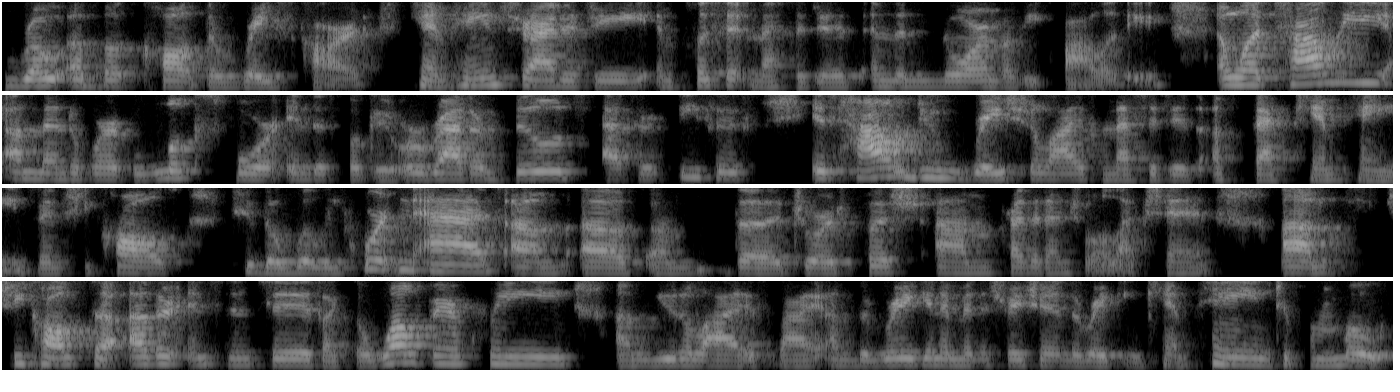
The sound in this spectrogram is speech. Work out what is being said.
wrote a book called The Race Card, Campaign Strategy, Implicit messages and the norm of equality. And what Tali Mendelberg looks for in this book, or rather builds as her thesis, is how do racialized messages affect campaigns? And she calls to the Willie Horton ads um, of um, the George Bush um, presidential election. Um, she calls to other instances like the welfare queen, um, utilized by um, the Reagan administration and the Reagan campaign to promote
